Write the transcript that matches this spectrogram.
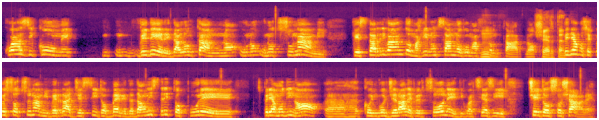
quasi come mm, mm, vedere da lontano uno, uno- uno tsunami che sta arrivando, ma che non sanno come Mm, affrontarlo. certamente. Vediamo se questo tsunami verrà gestito bene da Downing Street oppure speriamo di no, eh, coinvolgerà le persone di qualsiasi ceto sociale.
